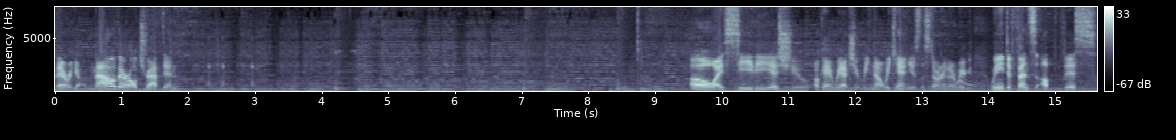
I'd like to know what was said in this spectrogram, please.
There we go. Now they're all trapped in. Oh, I see the issue. Okay, we actually, we no, we can't use the stoner there. We, we need to fence up this.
